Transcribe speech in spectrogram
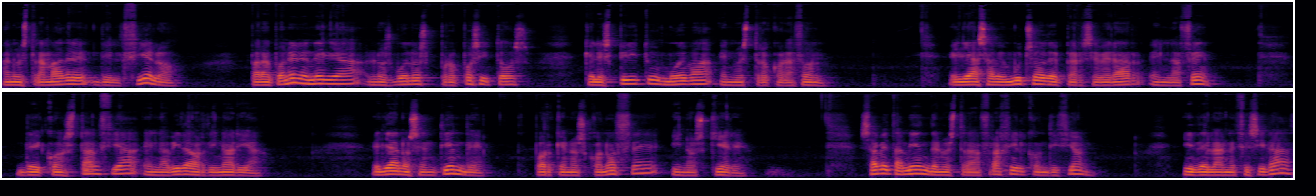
a nuestra Madre del Cielo, para poner en ella los buenos propósitos que el Espíritu mueva en nuestro corazón. Ella sabe mucho de perseverar en la fe, de constancia en la vida ordinaria. Ella nos entiende porque nos conoce y nos quiere. Sabe también de nuestra frágil condición y de la necesidad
